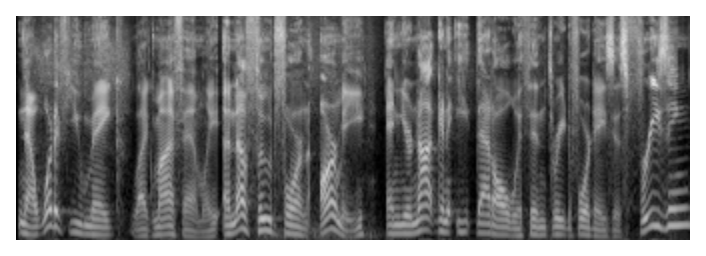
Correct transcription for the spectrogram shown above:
Now, what if you make, like my family, enough food for an army and you're not going to eat that all within three to four days? Is freezing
